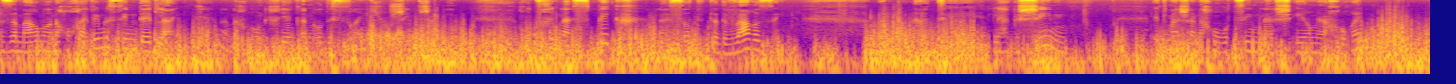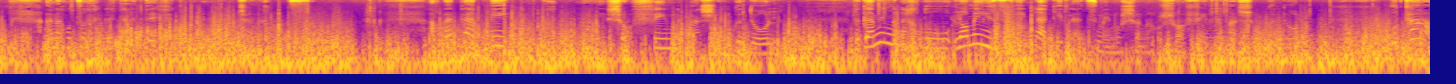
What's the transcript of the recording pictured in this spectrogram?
אז אמרנו, אנחנו חייבים לשים דדליין, כן? אנחנו נחיה כאן עוד 20-30 שנים. אנחנו צריכים להספיק לעשות את הדבר הזה על מנת uh, להגשים את מה שאנחנו רוצים להשאיר מאחורינו. אנחנו צריכים לתעדף את הפעולות שאנחנו עושים. הרבה פעמים אנחנו uh, שואפים למשהו גדול, וגם אם אנחנו לא מעיזים להגיד לעצמנו שאנחנו שואפים למשהו גדול, מותר,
